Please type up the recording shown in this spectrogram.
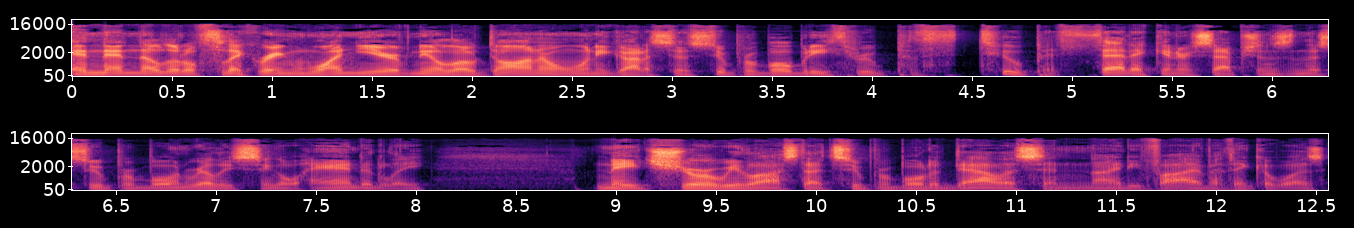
And then the little flickering one year of Neil O'Donnell when he got us to the Super Bowl, but he threw two pathetic interceptions in the Super Bowl and really single handedly made sure we lost that Super Bowl to Dallas in 95, I think it was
